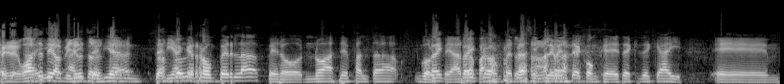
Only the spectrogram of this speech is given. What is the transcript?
pero eh, igual se ahí- tira ahí minutos. Tenían, ¿eh? tenían que romperla, pero no hace falta golpearla para romperla. Simplemente con que detecte que hay eh,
